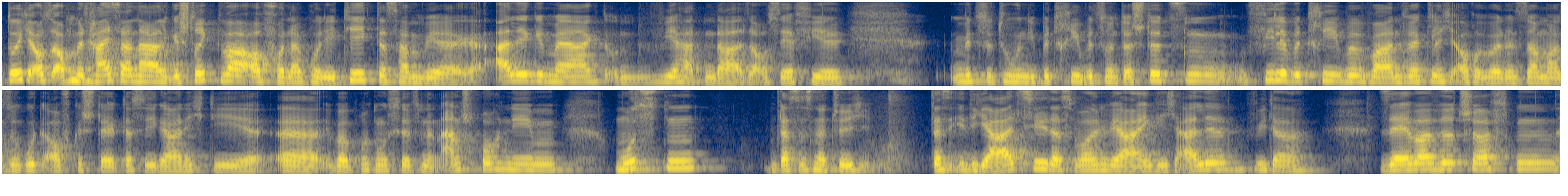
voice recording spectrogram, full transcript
durchaus auch mit heißer Nadel gestrickt war, auch von der Politik. Das haben wir alle gemerkt und wir hatten da also auch sehr viel mit zu tun, die Betriebe zu unterstützen. Viele Betriebe waren wirklich auch über den Sommer so gut aufgestellt, dass sie gar nicht die äh, Überbrückungshilfen in Anspruch nehmen mussten. Das ist natürlich das Idealziel, das wollen wir eigentlich alle wieder selber wirtschaften.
